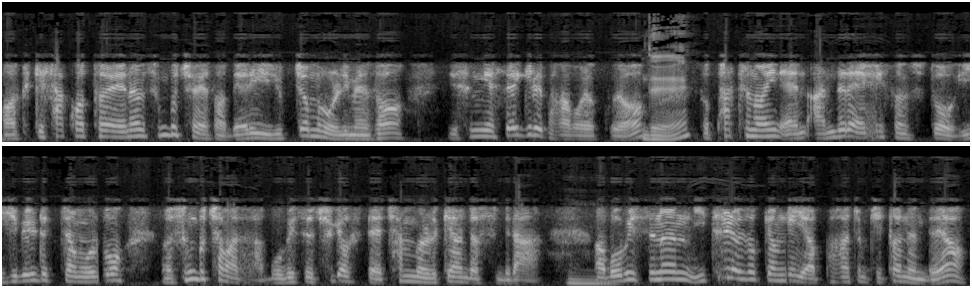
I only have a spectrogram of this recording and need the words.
어, 특히 4쿼터에는 승부처에서 내리 6점을 올리면서 이 승리의 쐐기를 박아버렸고요. 네. 또 파트너인 앤- 안드레 에미 선수도 21득점으로 승부처마다 모비스 추격세에 찬물을 끼얹었습니다. 음. 어, 모비스는 이틀 연속 경기 여파가 좀 짙었는데요.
